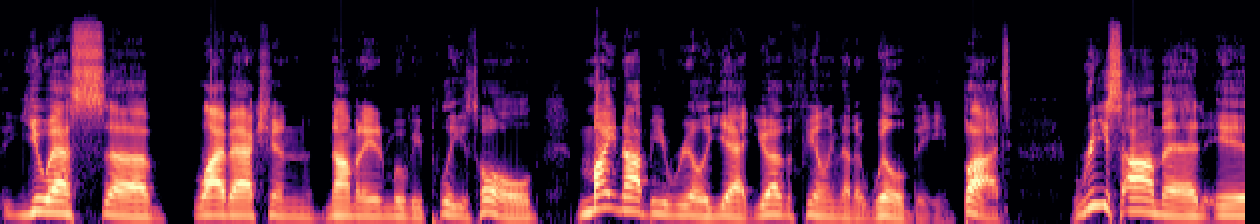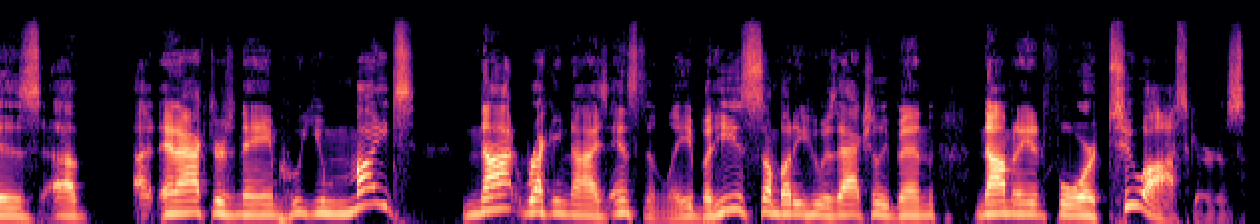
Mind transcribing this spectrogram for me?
U.S. Uh, live action nominated movie Please Hold might not be real yet, you have the feeling that it will be. But Riz Ahmed is uh, an actor's name who you might not recognized instantly, but he's somebody who has actually been nominated for two Oscars.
